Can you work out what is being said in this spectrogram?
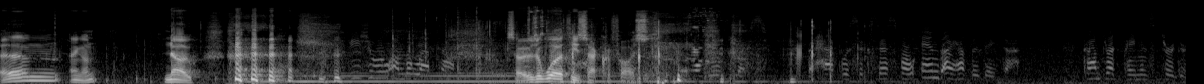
Um, hang on. No. Visual on the laptop. So it was a worthy sacrifice. The hack was successful and I have the data. Contract payments triggered.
